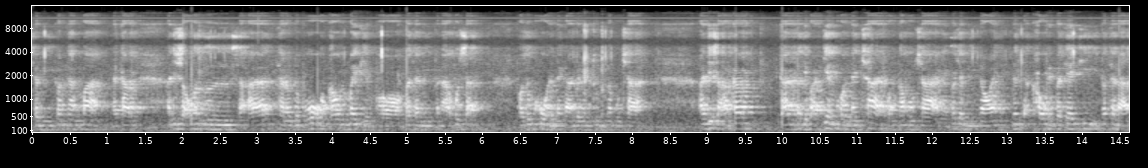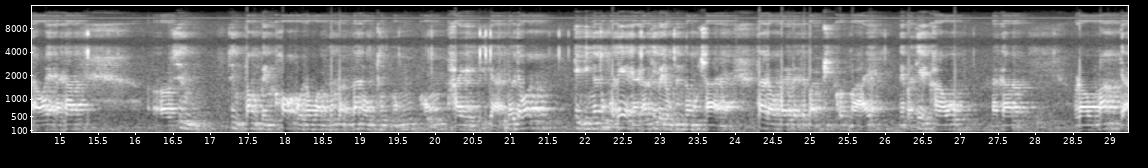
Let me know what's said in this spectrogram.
จะมีค่อนข้างมากนะครับ อันที่สองก็คือสาธารณูปโภคของเขาไม่เพียงพอก็จะมีปัญหาอุปสรรคพอสมควรในการไปลงทุนกัมพูชา อันที่สามครับการปฏิบัติเยี่ยมคนในชาติของกัมพูชาเนี่ยก็จะมีน้อยเนื่องจากเขาเป็นประเทศที่พัฒนาน้อยนะครับซึ่งซึ่งต้องเป็นข้อควรระวังสำหรับนักลงทุนของของไทยที่จะโดยเฉพาะ จริงๆกันทุกประเทศนะครับที่ไปลงทุนกัมพูชาเนี่ยถ้าเราไปปฏิบัติผิดกฎหมายในประเทศเขานะครับ เรามักจะ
